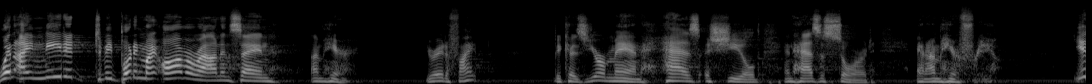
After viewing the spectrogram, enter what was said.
when I needed to be putting my arm around and saying, I'm here. You ready to fight? because your man has a shield and has a sword, and I'm here for you. you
